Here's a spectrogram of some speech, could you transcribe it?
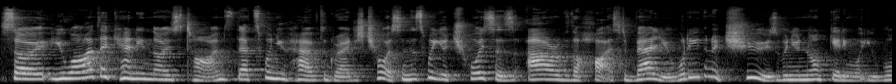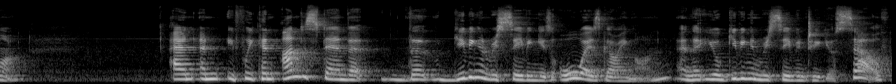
So you either can, in those times, that's when you have the greatest choice, and that's where your choices are of the highest value. What are you going to choose when you're not getting what you want? And, and if we can understand that the giving and receiving is always going on and that you're giving and receiving to yourself,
